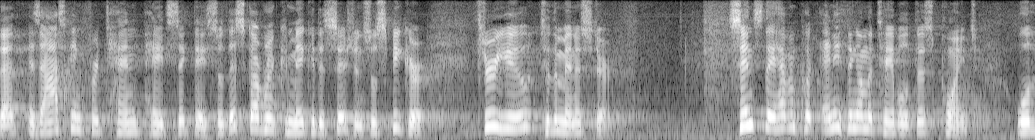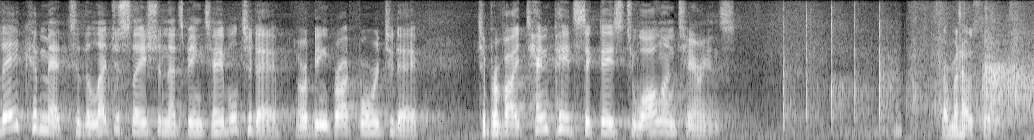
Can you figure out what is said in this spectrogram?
that is asking for 10 paid sick days. So this government can make a decision. So, Speaker, through you to the minister, since they haven't put anything on the table at this point, will they commit to the legislation that's being tabled today, or being brought forward today, to provide 10 paid sick days to all Ontarians? Government House Leader.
